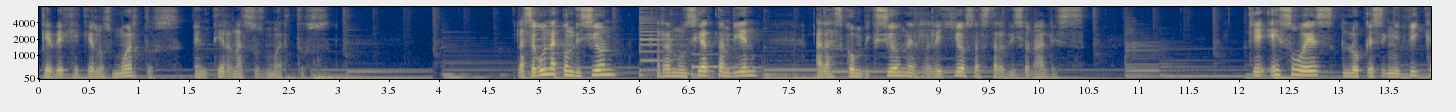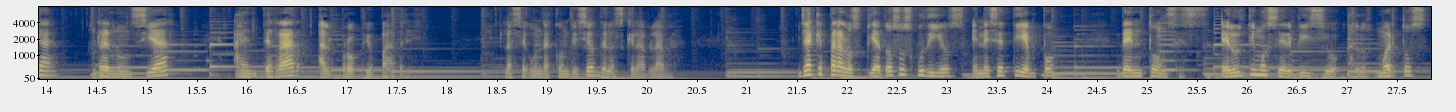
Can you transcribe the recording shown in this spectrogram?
que deje que los muertos entierren a sus muertos. La segunda condición, renunciar también a las convicciones religiosas tradicionales. Que eso es lo que significa renunciar a enterrar al propio Padre. La segunda condición de las que le hablaba. Ya que para los piadosos judíos en ese tiempo de entonces el último servicio a los muertos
